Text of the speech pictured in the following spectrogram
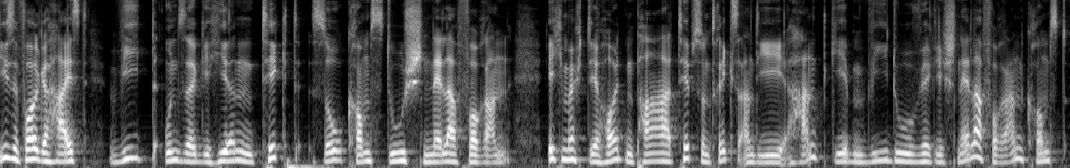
Diese Folge heißt, wie unser Gehirn tickt, so kommst du schneller voran. Ich möchte dir heute ein paar Tipps und Tricks an die Hand geben, wie du wirklich schneller vorankommst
